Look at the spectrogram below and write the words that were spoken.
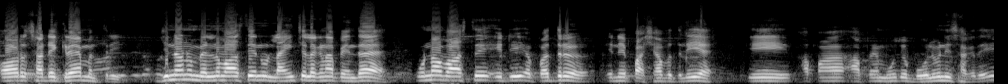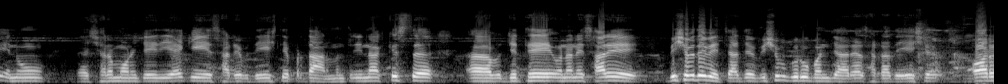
ਔਰ ਸਾਡੇ ਗ੍ਰਹਿ ਮੰਤਰੀ, ਜਿਨ੍ਹਾਂ ਨੂੰ ਮਿਲਣ ਵਾਸਤੇ ਇਹਨੂੰ ਲਾਈਨ 'ਚ ਲੱਗਣਾ ਪੈਂਦਾ ਹੈ, ਉਹਨਾਂ ਵਾਸਤੇ ਏਡੀ ਅਪੱਧਰ ਇਹਨੇ ਭਾਸ਼ਾ ਬਦਲੀ ਹੈ ਕਿ ਆਪਾਂ ਆਪਣੇ ਮੂੰਹ ਚੋਂ ਬੋਲ ਵੀ ਨਹੀਂ ਸਕਦੇ। ਇਹਨੂੰ ਸ਼ਰਮ ਆਉਣੀ ਚਾਹੀਦੀ ਹੈ ਕਿ ਸਾਡੇ ਦੇਸ਼ ਦੇ ਪ੍ਰਧਾਨ ਮੰਤਰੀ ਨਾਲ ਕਿਸ ਜਿੱਥੇ ਉਹਨਾਂ ਨੇ ਸਾਰੇ ਵਿਸ਼ਵ ਦੇ ਵਿੱਚ ਅੱਜ ਵਿਸ਼ਵ ਗੁਰੂ ਬਣ ਜਾ ਰਿਹਾ ਸਾਡਾ ਦੇਸ਼ ਔਰ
